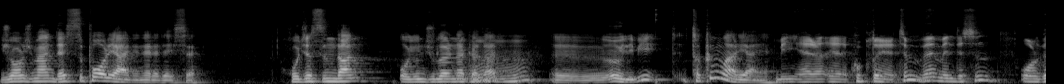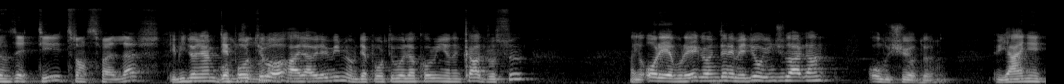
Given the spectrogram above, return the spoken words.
George Mendes spor yani neredeyse. Hocasından oyuncularına kadar e, öyle bir takım var yani. bir her- yani kukla yönetim ve Mendes'in organize ettiği transferler E bir dönem Deportivo hala öyle mi bilmiyorum. Deportivo La Coruña'nın kadrosu hani oraya buraya gönderemediği oyunculardan oluşuyordu. Yani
